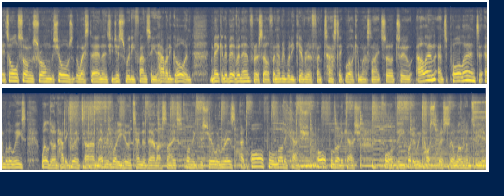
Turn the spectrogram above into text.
It's all songs from the shows at the West End, and she just really fancied having a go and making a bit of a name for herself. And everybody gave her a fantastic welcome last night. So to Alan and to Paula and to Emma Louise, well done, had a great time. Everybody who attended there last night, one thing for sure, raised an awful lot of cash, awful lot of cash for the Butterwick Hospice. So well done to you.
